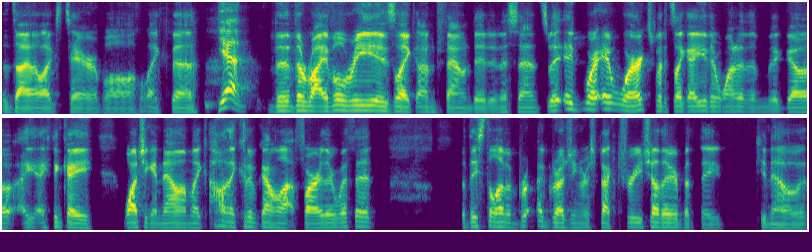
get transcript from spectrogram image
the dialogue's terrible. Like the yeah. the the rivalry is like unfounded in a sense but it it works but it's like i either wanted them to go i, I think i watching it now i'm like oh they could have gone a lot farther with it but they still have a, a grudging respect for each other but they you know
